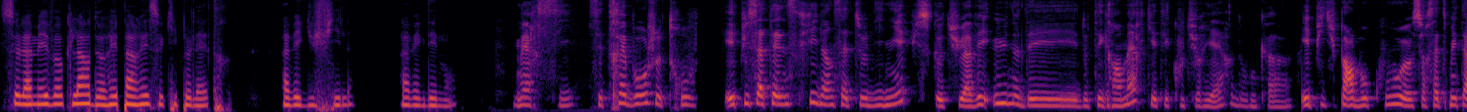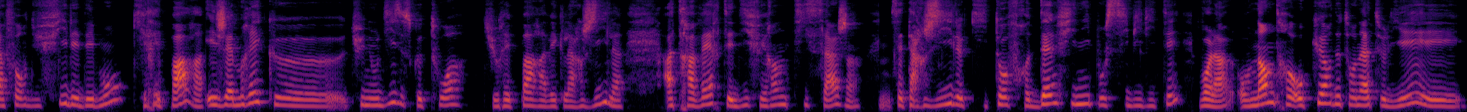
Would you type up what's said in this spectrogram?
Cela m'évoque l'art de réparer ce qui peut l'être, avec du fil, avec des mots. Merci, c'est très beau, je trouve. Et puis ça t'inscrit dans cette lignée puisque tu avais une des, de tes grand-mères qui était couturière. Donc, Et puis tu parles beaucoup sur cette métaphore du fil et des mots qui réparent. Et j'aimerais que tu nous dises ce que toi, tu répares avec l'argile à travers tes différents tissages. Cette argile qui t'offre d'infinies possibilités. Voilà, on entre au cœur de ton atelier et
